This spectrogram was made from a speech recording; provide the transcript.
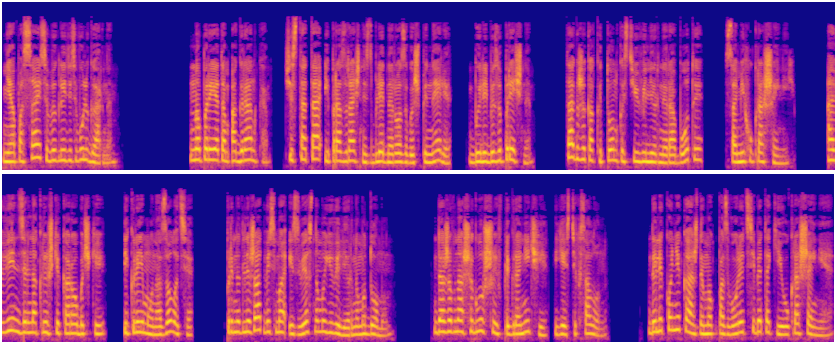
не опасаясь выглядеть вульгарно. Но при этом огранка, чистота и прозрачность бледно-розовой шпинели были безупречны, так же, как и тонкость ювелирной работы самих украшений. А вензель на крышке коробочки и клеймо на золоте принадлежат весьма известному ювелирному дому. Даже в нашей глуши в приграничье есть их салон. Далеко не каждый мог позволить себе такие украшения,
